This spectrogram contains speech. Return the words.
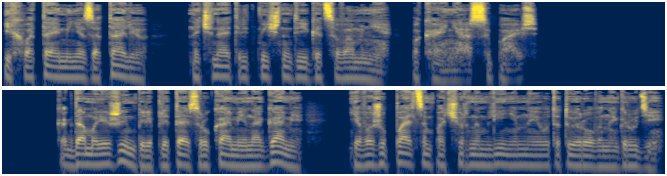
и, хватая меня за талию, начинает ритмично двигаться во мне, пока я не рассыпаюсь. Когда мы лежим, переплетаясь руками и ногами, я вожу пальцем по черным линиям на его татуированной груди.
